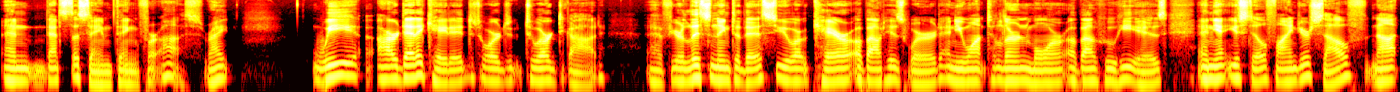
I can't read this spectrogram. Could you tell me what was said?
And that's the same thing for us, right? We are dedicated toward toward God, if you're listening to this, you care about His Word and you want to learn more about who He is, and yet you still find yourself not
